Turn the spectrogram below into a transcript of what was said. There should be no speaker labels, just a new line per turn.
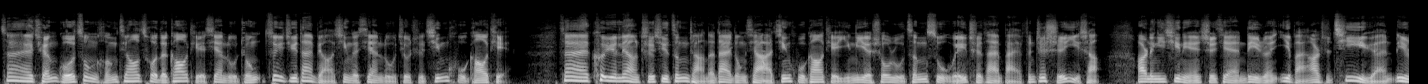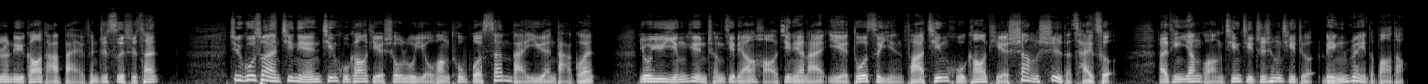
在全国纵横交错的高铁线路中，最具代表性的线路就是京沪高铁。在客运量持续增长的带动下，京沪高铁营业收入增速维持在百分之十以上。二零一七年实现利润一百二十七亿元，利润率高达百分之四十三。据估算，今年京沪高铁收入有望突破三百亿元大关。由于营运成绩良好，近年来也多次引发京沪高铁上市的猜测。来听央广经济之声记者林瑞的报道。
